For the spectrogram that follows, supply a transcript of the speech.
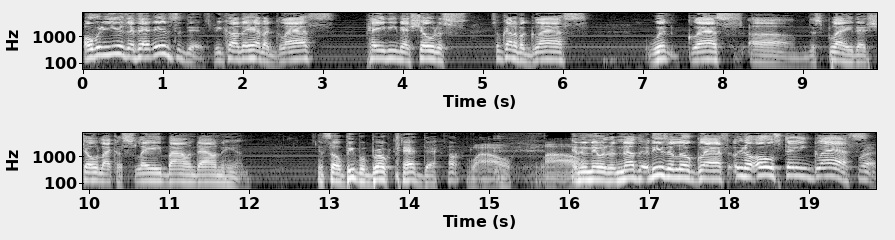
over the years they've had incidents because they had a glass painting that showed us some kind of a glass went glass um, display that showed like a slave bowing down to him, and so people broke that down. Wow. Wow. And then there was another. These are little glass, you know, old stained glass, Right.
